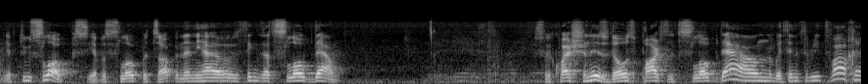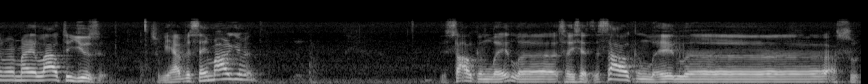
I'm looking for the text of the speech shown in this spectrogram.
You have two slopes. You have a slope that's up, and then you have things that slope down. So the question is, those parts that slope down within three tvachim, am I allowed to use it? So we have the same argument. The salkan leila, so he says the salkan leila asur.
